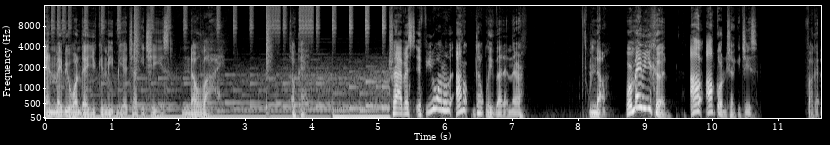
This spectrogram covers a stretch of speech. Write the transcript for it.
and maybe one day you can meet me at Chuck E. Cheese. No lie. Okay. Travis, if you want to, I don't don't leave that in there. No, or maybe you could. I'll I'll go to Chuck E. Cheese. Fuck it.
